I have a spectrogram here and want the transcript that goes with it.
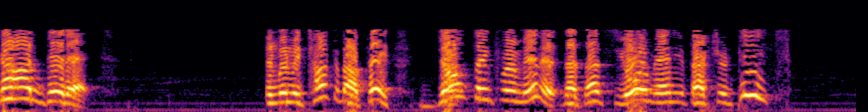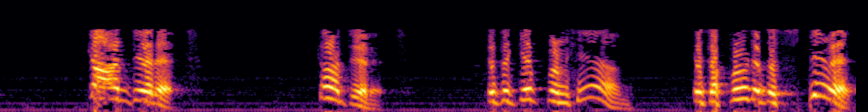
God did it. And when we talk about faith, don't think for a minute that that's your manufactured piece. God did it. God did it. It's a gift from Him. It's a fruit of the Spirit.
